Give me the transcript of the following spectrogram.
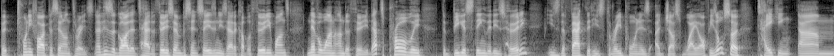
but 25% on threes. Now, this is a guy that's had a 37% season. He's had a couple of 30 ones, never won under 30. That's probably the biggest thing that is hurting is the fact that his three pointers are just way off. He's also taking um,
